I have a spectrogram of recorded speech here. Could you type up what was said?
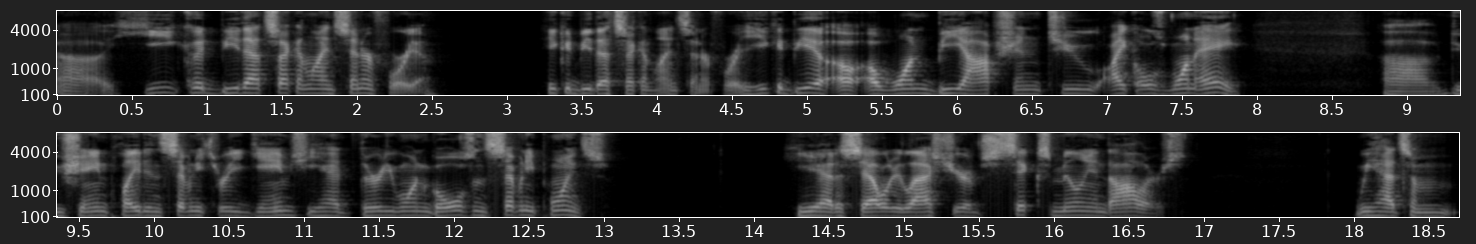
Uh, he could be that second line center for you. He could be that second line center for you. He could be a, a 1B option to Eichel's 1A. Uh, Duchene played in 73 games. He had 31 goals and 70 points. He had a salary last year of $6 million. We had some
